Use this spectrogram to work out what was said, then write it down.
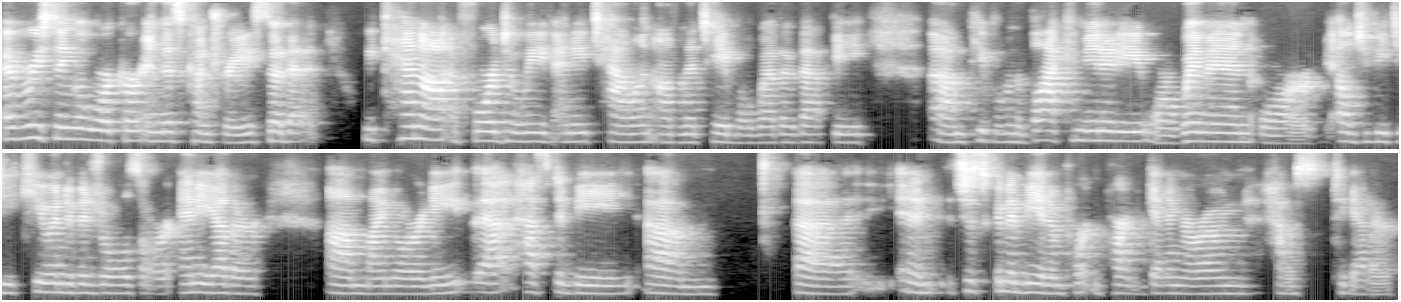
every single worker in this country so that we cannot afford to leave any talent on the table, whether that be um, people in the Black community or women or LGBTQ individuals or any other um, minority. That has to be, um, uh, and it's just going to be an important part of getting our own house together.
